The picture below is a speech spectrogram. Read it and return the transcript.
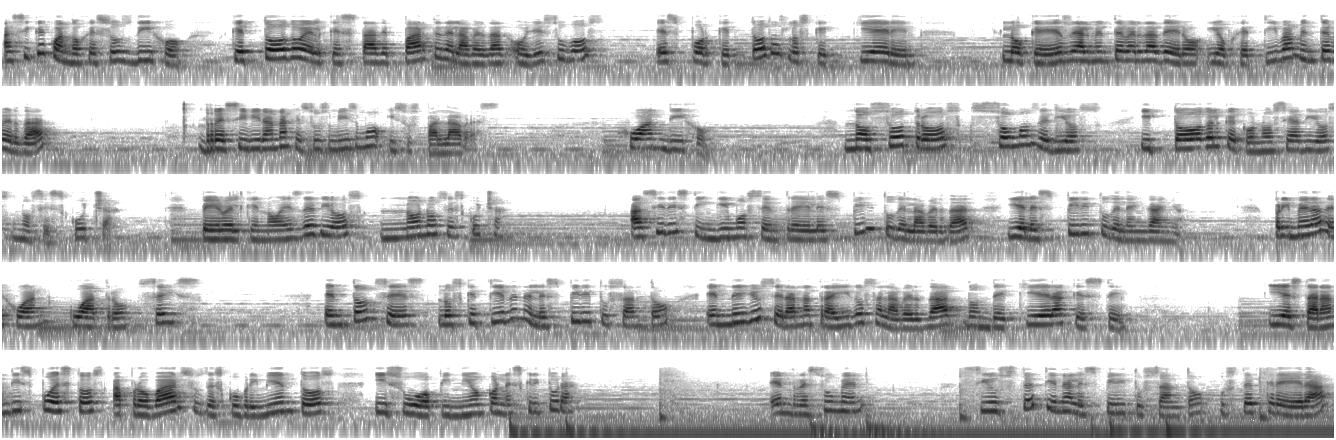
Así que cuando Jesús dijo que todo el que está de parte de la verdad oye su voz, es porque todos los que quieren lo que es realmente verdadero y objetivamente verdad, recibirán a Jesús mismo y sus palabras. Juan dijo, nosotros somos de Dios y todo el que conoce a Dios nos escucha, pero el que no es de Dios no nos escucha. Así distinguimos entre el espíritu de la verdad y el espíritu del engaño. Primera de Juan 4, 6. Entonces, los que tienen el Espíritu Santo en ellos serán atraídos a la verdad donde quiera que esté y estarán dispuestos a probar sus descubrimientos y su opinión con la escritura. En resumen, si usted tiene al Espíritu Santo, usted creerá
